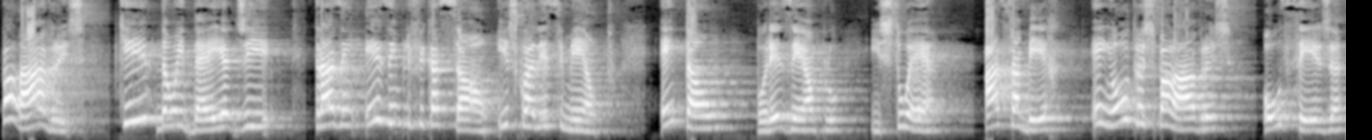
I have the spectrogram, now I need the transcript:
Palavras que dão ideia de trazem exemplificação, esclarecimento então, por exemplo, isto é, a saber, em outras palavras, ou seja,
